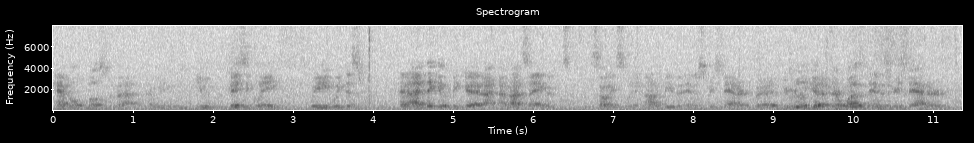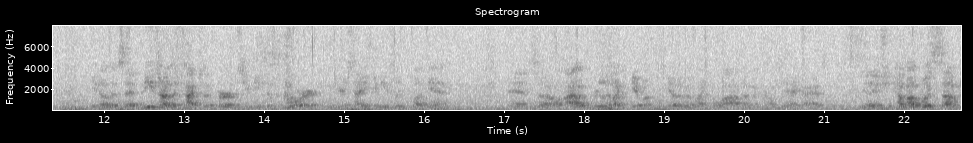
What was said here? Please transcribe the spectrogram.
handled most of that. I mean, you, basically, we, we just, and I think it would be good, I, I'm not saying that Sony's solution ought to be the industry standard, but it'd be really good if there was an industry standard, you know, that said, these are the types of verbs you need to support, and here's how you can easily plug in. And so I would really like to get with, together with like the Lava and the kernel CI guys Yeah, and, you and should come up with some,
